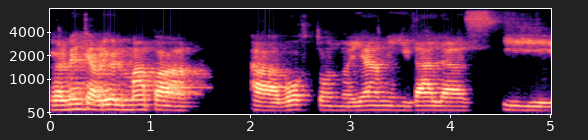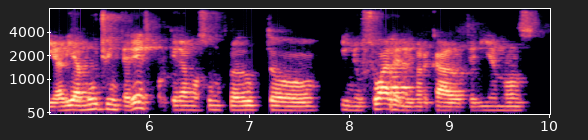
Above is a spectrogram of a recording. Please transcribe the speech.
Realmente abrió el mapa a Boston, Miami, Dallas, y había mucho interés porque éramos un producto inusual en el mercado. Teníamos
